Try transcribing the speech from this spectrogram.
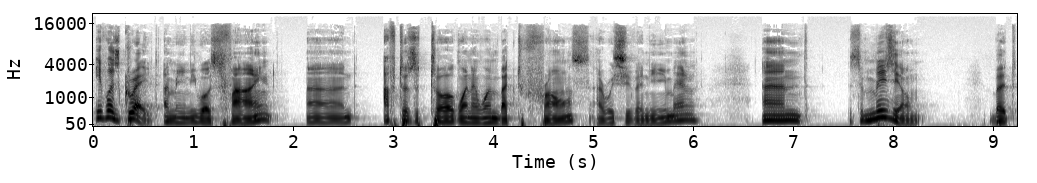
it was great. I mean, it was fine. And after the talk, when I went back to France, I received an email, and the museum, but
